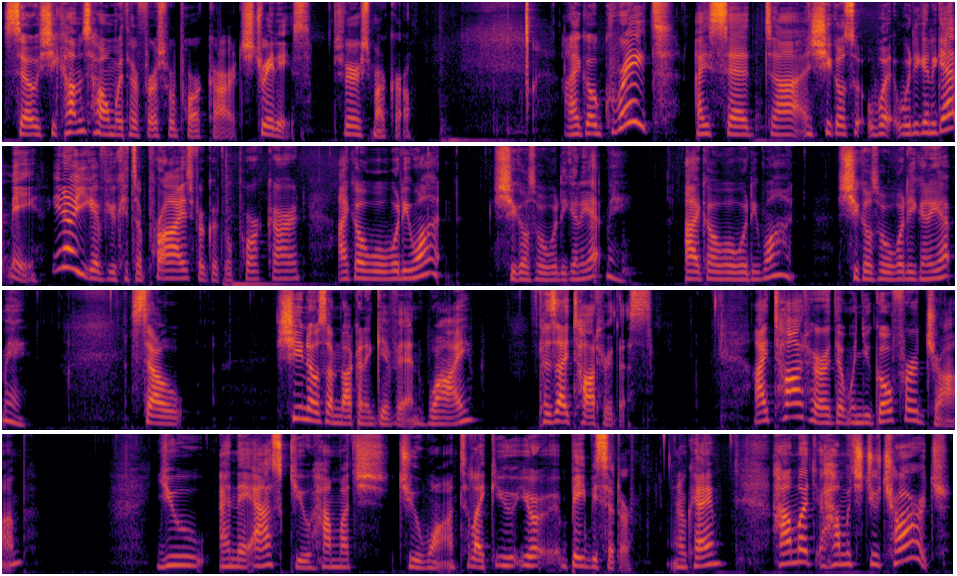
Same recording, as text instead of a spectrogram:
So she comes home with her first report card, straight A's. She's a very smart girl. I go, great. I said, uh, and she goes, what, what are you going to get me? You know, you give your kids a prize for a good report card. I go, well, what do you want? She goes, well, what are you going to get me? I go, well, what do you want? She goes, well, what are you going to get me? So she knows I'm not going to give in. Why? Because I taught her this. I taught her that when you go for a job, you and they ask you how much do you want, like you, you're a babysitter, okay? How much? How much do you charge?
